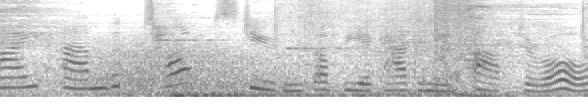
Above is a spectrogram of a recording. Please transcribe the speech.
I am the top student of the academy after all.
